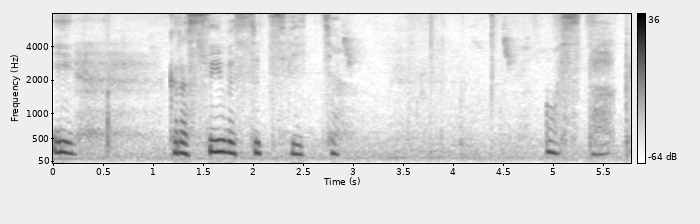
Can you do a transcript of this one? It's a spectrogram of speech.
і красиве суцвіття. Ось так.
